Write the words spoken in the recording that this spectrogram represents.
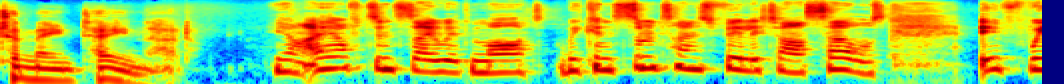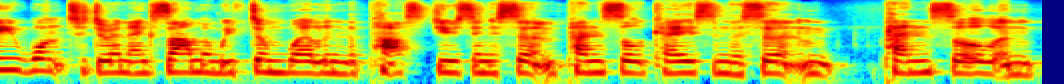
to maintain that. Yeah, I often say with Ma'at, we can sometimes feel it ourselves. If we want to do an exam and we've done well in the past using a certain pencil case and a certain pencil and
